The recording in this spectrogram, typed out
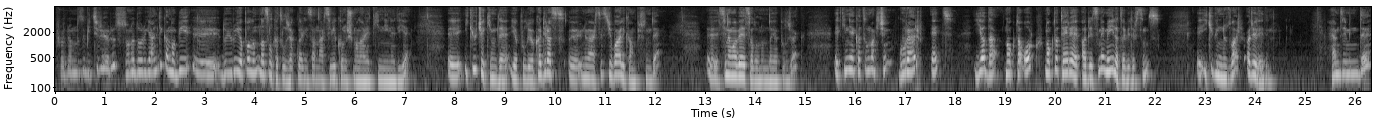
programımızı bitiriyoruz. Sona doğru geldik ama bir e, duyuru yapalım. Nasıl katılacaklar insanlar sivil konuşmalar etkinliğine diye. 2-3 Ekim'de yapılıyor. Kadir Has Üniversitesi Cibali Kampüsü'nde. Sinema B salonunda yapılacak. Etkinliğe katılmak için gurer et ya da .org.tr adresine mail atabilirsiniz. E, iki gününüz var. Acele edin. Hem zeminde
